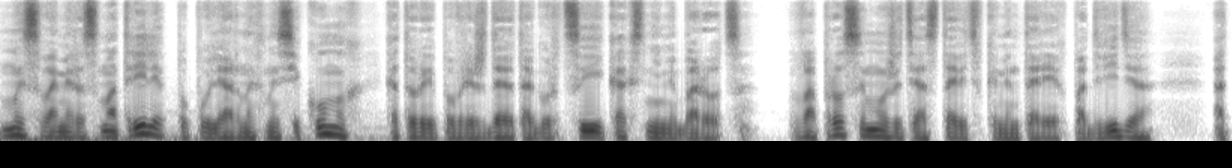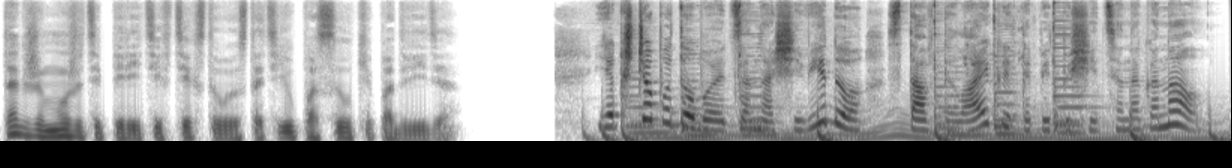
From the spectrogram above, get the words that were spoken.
Мы с вами рассмотрели популярных насекомых, которые повреждают огурцы и как с ними бороться. Вопросы можете оставить в комментариях под видео, а также можете перейти в текстовую статтю по ссылке под відео. Якщо подобаються наші відео, ставте лайки та підпишіться на канал.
